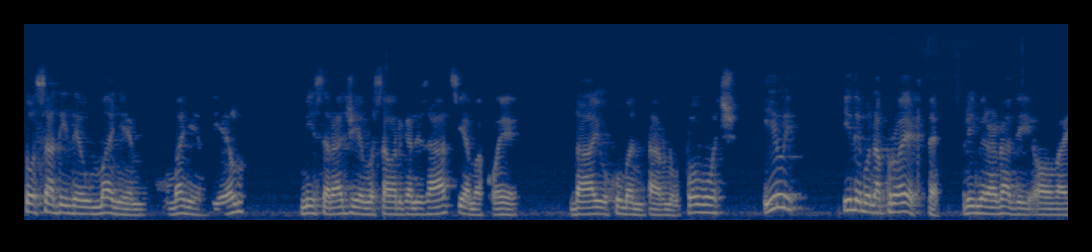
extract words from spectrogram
to sad ide u manjem, u manjem dijelu. Mi sarađujemo sa organizacijama koje daju humanitarnu pomoć ili idemo na projekte primjera radi ovaj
